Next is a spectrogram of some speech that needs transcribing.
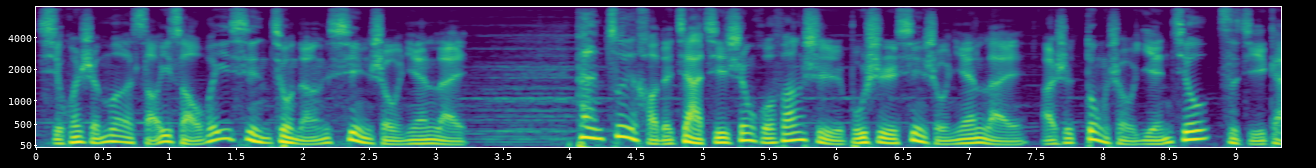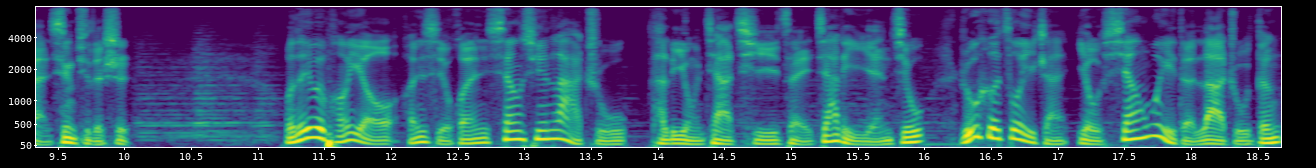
喜欢什么扫一扫微信就能信手拈来。但最好的假期生活方式不是信手拈来，而是动手研究自己感兴趣的事。我的一位朋友很喜欢香薰蜡烛，他利用假期在家里研究如何做一盏有香味的蜡烛灯。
